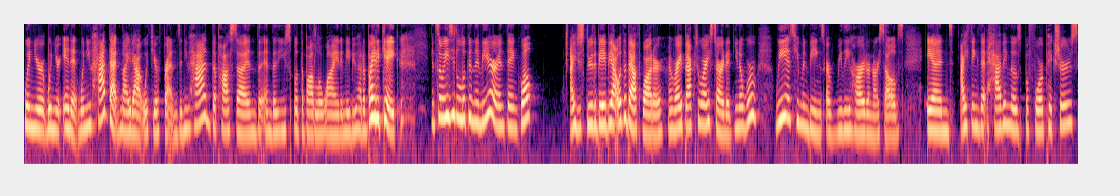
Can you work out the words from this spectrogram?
when you're when you're in it when you had that night out with your friends and you had the pasta and the and the you split the bottle of wine and maybe you had a bite of cake it's so easy to look in the mirror and think well I just threw the baby out with the bathwater. I'm right back to where I started. You know, we're we as human beings are really hard on ourselves. And I think that having those before pictures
